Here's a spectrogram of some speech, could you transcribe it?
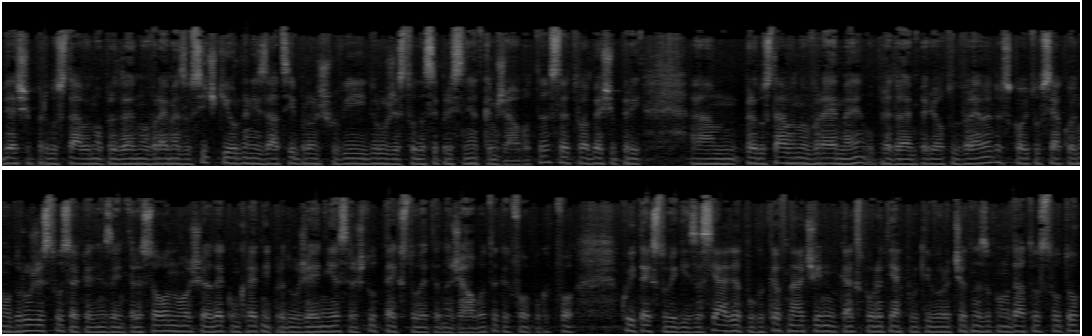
Беше предоставено определено време за всички организации, браншови и дружества да се присъединят към жалбата. След това беше при, предоставено време, определен период от време, през който всяко едно дружество, всеки един заинтересован можеше да даде конкретни предложения срещу текстовете на жалбата, какво, по какво, кои текстове ги засягат, по какъв начин, как според тях противоречат на законодателството.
